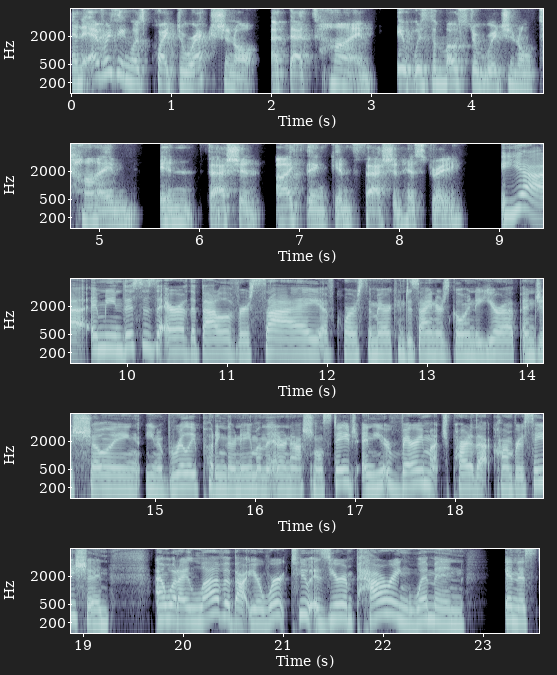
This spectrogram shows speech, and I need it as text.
and everything was quite directional at that time. It was the most original time in fashion, I think, in fashion history. Yeah, I mean, this is the era of the Battle of Versailles. Of course, American designers going to Europe and just showing, you know, really putting their name on the international stage. And you're very much part of that conversation. And what I love about your work too is you're empowering women in this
